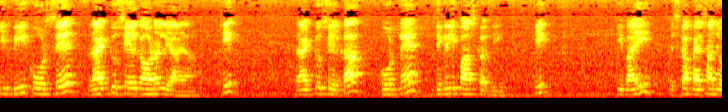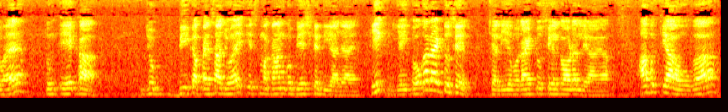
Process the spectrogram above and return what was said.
कि बी कोर्ट से राइट टू सेल का ऑर्डर ले आया। ठीक? राइट टू सेल का कोर्ट ने डिग्री पास कर दी। ठीक? कि भाई, इसका पैसा जो है, तुम ए का, जो बी का पैसा जो है, इस मकान को बेच के दिया जाए। ठीक? यही तो होगा राइट टू सेल चलिए, वो राइट टू सेल का ऑर्डर ले आया। अब क्या होगा?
